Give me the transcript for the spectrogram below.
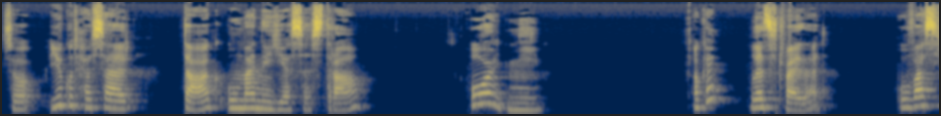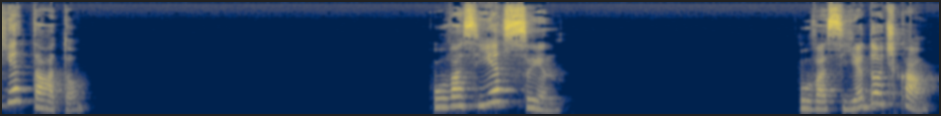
So you could have said Так, у мене є сестра. Or ні. Okay? Let's try that. У вас є тато? У вас є син? У вас є дочка?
